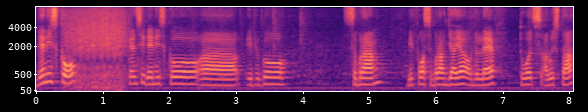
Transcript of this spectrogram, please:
Danisco, you can see Danisco, uh, if you go Seberang, before Seberang Jaya on the left, towards Alusta,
